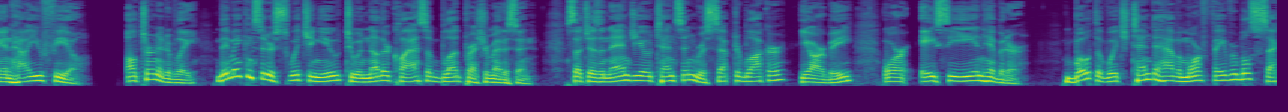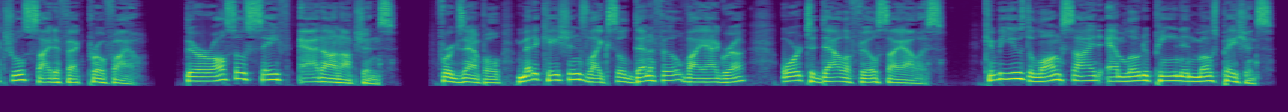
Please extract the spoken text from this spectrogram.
in how you feel. Alternatively, they may consider switching you to another class of blood pressure medicine, such as an angiotensin receptor blocker, ARB, or ACE inhibitor, both of which tend to have a more favorable sexual side effect profile. There are also safe add-on options. For example, medications like sildenafil Viagra or tadalafil Cialis can be used alongside amlodipine in most patients,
